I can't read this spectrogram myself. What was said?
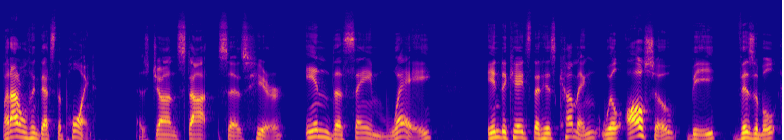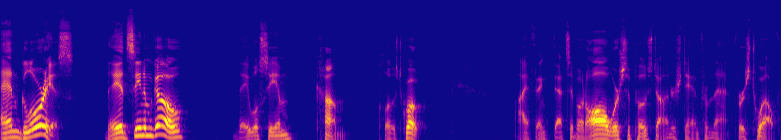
but I don't think that's the point. As John Stott says here, in the same way, indicates that his coming will also be visible and glorious. They had seen him go, they will see him come. Closed quote. I think that's about all we're supposed to understand from that. Verse 12.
